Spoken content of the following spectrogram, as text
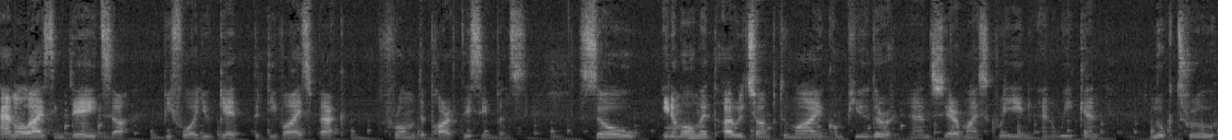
analyzing data before you get the device back from the participants. So in a moment I will jump to my computer and share my screen and we can look through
